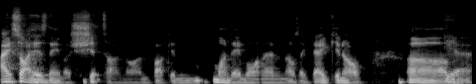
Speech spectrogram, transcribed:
I saw his name a shit ton on fucking Monday morning, and I was like, thank you, know. Um, yeah.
